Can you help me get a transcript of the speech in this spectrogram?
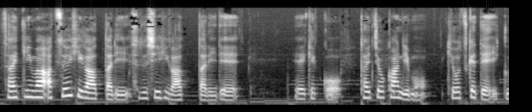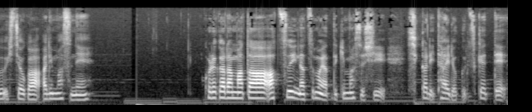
最近は暑い日があったり涼しい日があったりで、えー、結構体調管理も気をつけていく必要がありますね。これからまた暑い夏もやってきますししっかり体力つけて、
